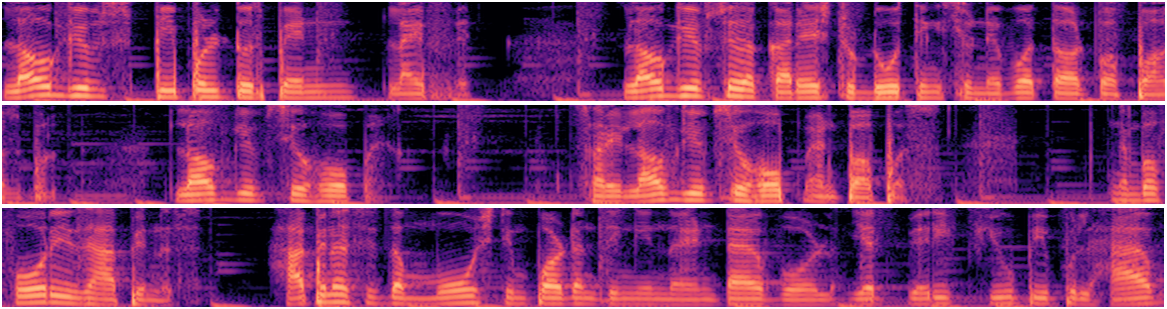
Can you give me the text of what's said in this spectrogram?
Love gives people to spend life with. Love gives you the courage to do things you never thought were possible. Love gives you hope. Sorry, love gives you hope and purpose. Number four is happiness. Happiness is the most important thing in the entire world, yet very few people have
